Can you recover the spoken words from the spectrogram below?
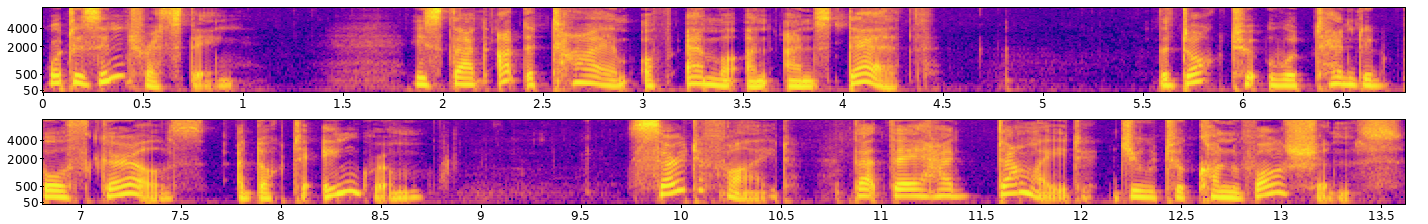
What is interesting is that at the time of Emma and Anne's death, the doctor who attended both girls, a Dr. Ingram, certified that they had died due to convulsions.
